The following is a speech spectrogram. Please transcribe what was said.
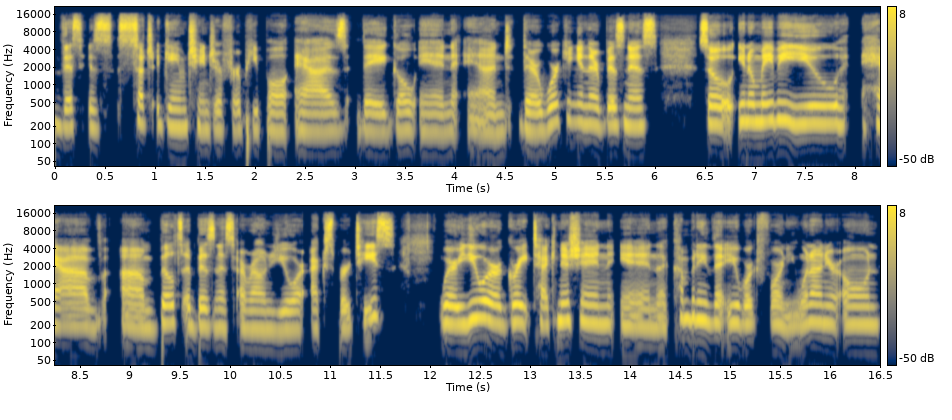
this is such a game changer for people as they go in and they're working in their business. So, you know, maybe you have um, built a business around your expertise where you were a great technician in a company that you worked for and you went on your own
